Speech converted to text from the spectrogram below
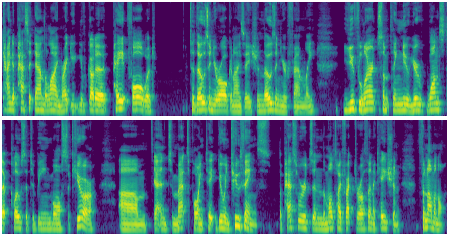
kind of pass it down the line, right? You, you've got to pay it forward to those in your organization, those in your family, you've learned something new. You're one step closer to being more secure. Um, and to Mat's point, take, doing two things: the passwords and the multi-factor authentication. Phenomenal.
